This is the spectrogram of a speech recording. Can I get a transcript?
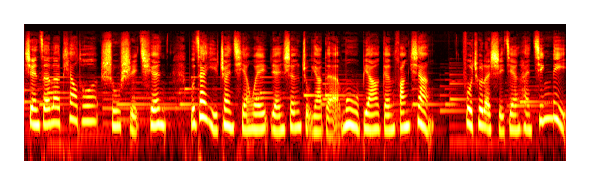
选择了跳脱舒适圈，不再以赚钱为人生主要的目标跟方向，付出了时间和精力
